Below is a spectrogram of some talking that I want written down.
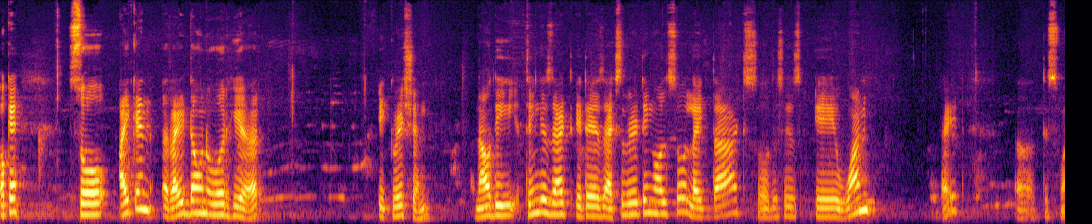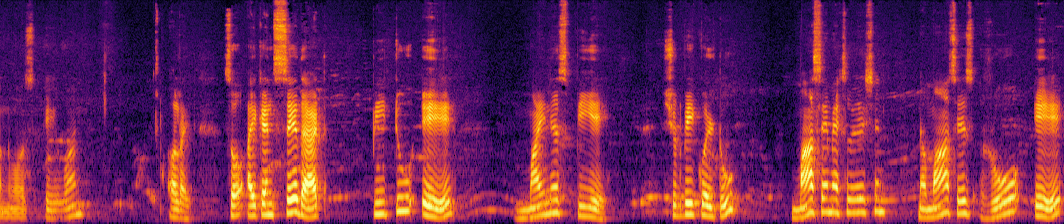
Okay? So i can write down over here equation. Now the thing is that it is accelerating also like that. So this is a1 right? Uh, this one was a1 all right. So i can say that p2a minus pa should be equal to mass m acceleration. Now mass is rho a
